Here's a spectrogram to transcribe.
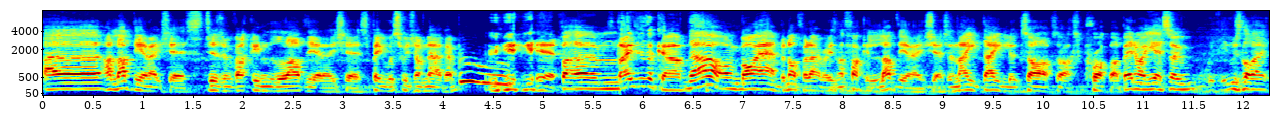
Uh, I love the NHS. Just fucking love the NHS. People switch on now, and go. Boo. yeah. But um, Stages of come. no, I'm, I am, but not for that reason. I fucking love the NHS, and they they looks after us proper. But anyway, yeah. So it was like.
